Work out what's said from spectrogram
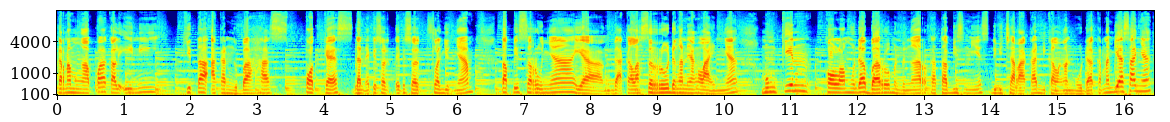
karena mengapa kali ini kita akan ngebahas podcast dan episode-episode selanjutnya. Tapi serunya ya nggak kalah seru dengan yang lainnya. Mungkin kalau muda baru mendengar kata bisnis dibicarakan di kalangan muda. Karena biasanya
